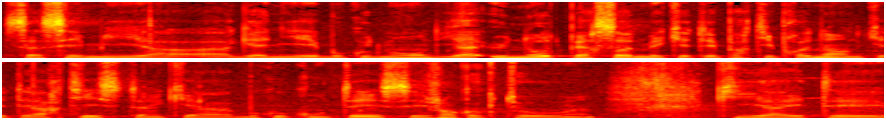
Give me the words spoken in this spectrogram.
ça s'est mis à, gagner beaucoup de monde. Il y a une autre personne, mais qui était partie prenante, qui était artiste, hein, qui a beaucoup compté, c'est Jean Cocteau, qui a été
